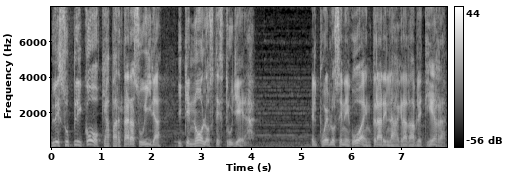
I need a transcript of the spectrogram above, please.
Le suplicó que apartara su ira y que no los destruyera. El pueblo se negó a entrar en la agradable tierra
